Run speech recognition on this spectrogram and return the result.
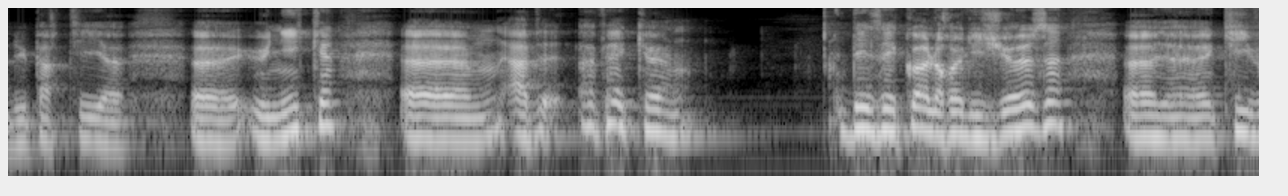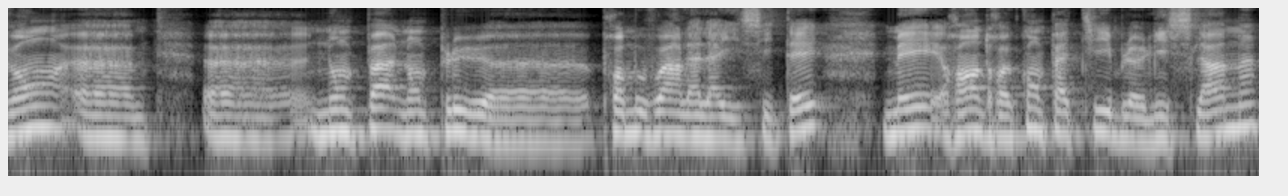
du parti unique, avec des écoles religieuses euh, qui vont euh, euh, non pas non plus promouvoir la laïcité, mais rendre compatible l'islam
